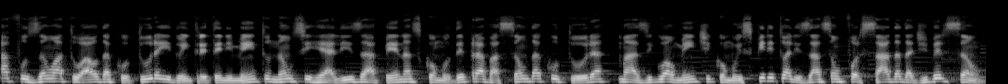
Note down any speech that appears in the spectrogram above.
A fusão atual da cultura e do entretenimento não se realiza apenas como depravação da cultura, mas igualmente como espiritualização forçada da diversão.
